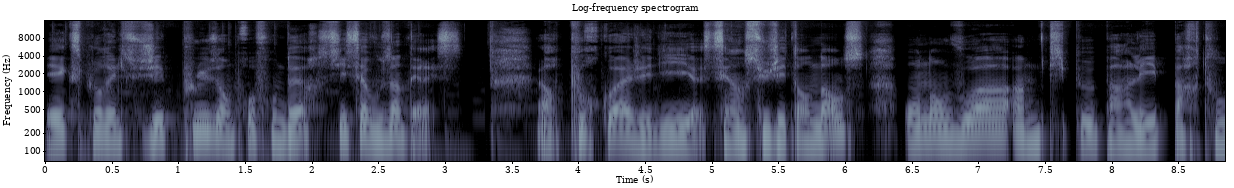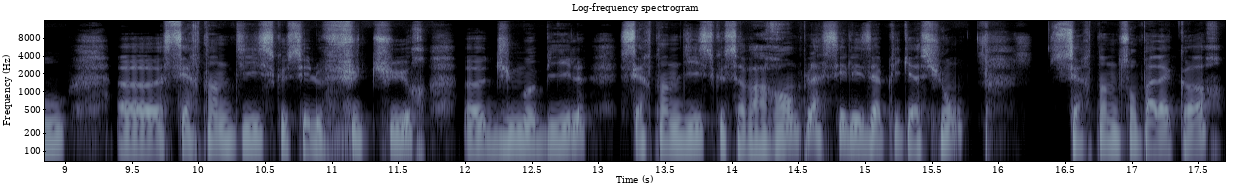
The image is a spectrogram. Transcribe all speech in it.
et explorer le sujet plus en profondeur si ça vous intéresse. Alors pourquoi j'ai dit euh, c'est un sujet tendance? On en voit un petit peu parler partout. Euh, certains disent que c'est le futur euh, du mobile. Certains disent que ça va remplacer les applications. Certains ne sont pas d'accord.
